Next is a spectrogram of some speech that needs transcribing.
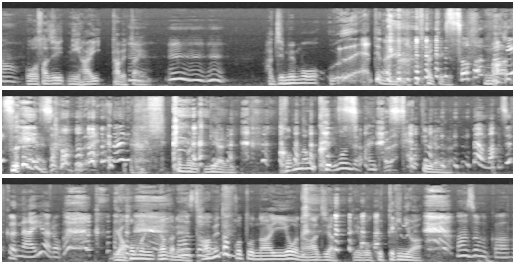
うん大さじ2杯食べたんよ、うんうんうん。初めもううえーってなりながら食べてたけど。そんなに？まずいみたいな。ほんまにリアルにこんなもん食い物じゃない。とうえーって言いながら。なまずくないやろ。いやほんまになんかねあそう。食べたことないような味やって僕的には。あそうか。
